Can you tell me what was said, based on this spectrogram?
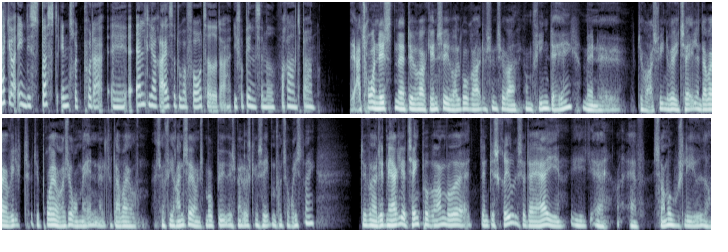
Hvad gjorde egentlig størst indtryk på dig øh, af alle de her rejser, du har foretaget dig i forbindelse med Forræderens børn? Jeg tror næsten, at det var gense i Volgograd. Det synes jeg var nogle fine dage, ikke? Men øh, det var også fint at være i Italien. Der var jeg vildt. Det bruger jeg også i romanen. Altså, der var jo... Altså, Firenze er jo en smuk by, hvis man ellers kan se dem for turister, ikke? Det var lidt mærkeligt at tænke på på mange måder, at den beskrivelse, der er i, i af, af sommerhuslivet og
